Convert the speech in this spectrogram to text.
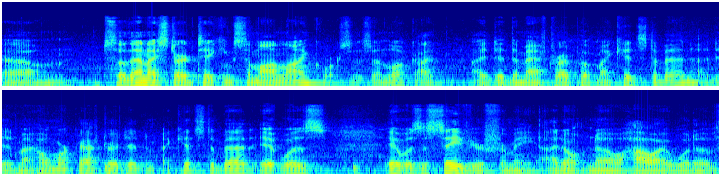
Um, so then I started taking some online courses, and look, I, I did them after I put my kids to bed. I did my homework after I did my kids to bed. It was, it was a savior for me. I don't know how I would have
